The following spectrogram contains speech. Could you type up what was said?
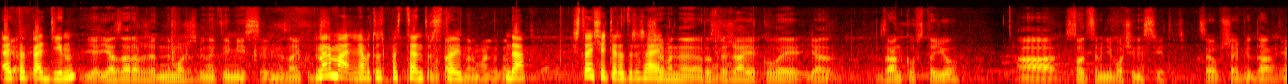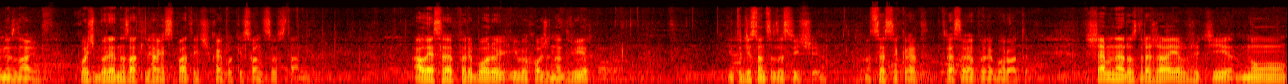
Это один. Я, я зараз вже не можу собі знайти місце не знаю, куди Нормально, вот тут по центру Отак стой. нормально, да? Да. Что еще тебя Ще раздражает? мене роздражає, коли я зранку встаю, а сонце мені в очі не світить. Це взагалі біда, я не знаю. Хоч бери назад, лягай спати і чекай, поки сонце встане. Але я себе переборюю і виходжу на двір, і тоді сонце засвічує. Оце секрет. Треба себе перебороти. Ще мене роздражає в житті, ну,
